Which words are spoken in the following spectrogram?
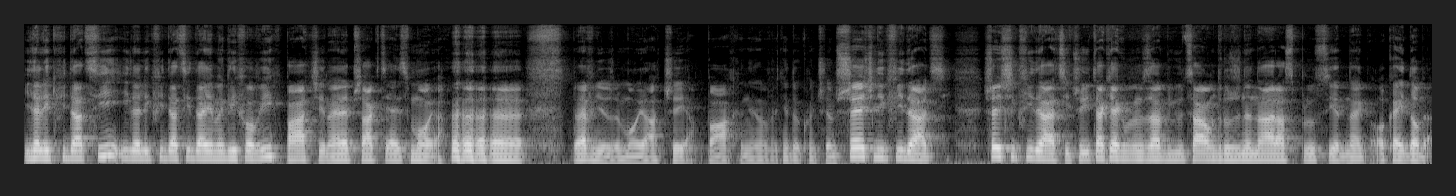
Ile likwidacji? Ile likwidacji dajemy Griffowi? Patrzcie, najlepsza akcja jest moja. Pewnie, że moja, czyja? Pach, nie, nawet nie dokończyłem. Sześć likwidacji. Sześć likwidacji, czyli tak jakbym zabił całą drużynę naraz plus jednego. Okej, dobra.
